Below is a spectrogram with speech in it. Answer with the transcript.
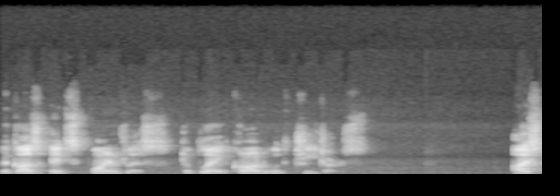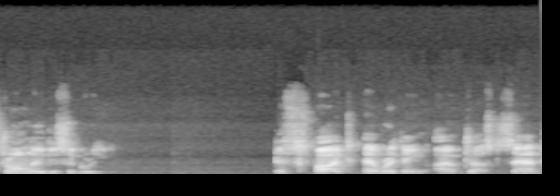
because it's pointless to play card with cheaters. I strongly disagree. Despite everything I've just said,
